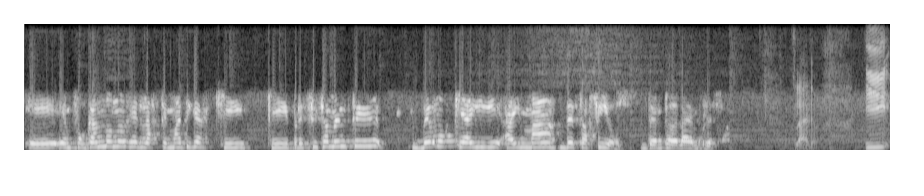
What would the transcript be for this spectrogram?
eh, enfocándonos en las temáticas que, que precisamente vemos que hay, hay más desafíos dentro de la empresa. Claro. Y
